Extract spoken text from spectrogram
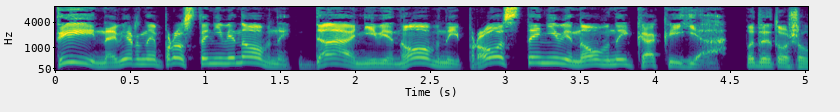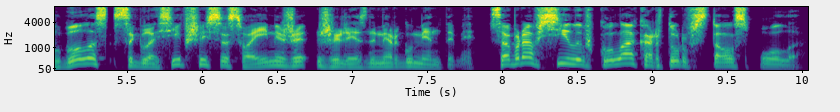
«Ты, наверное, просто невиновный». «Да, невиновный, просто невиновный, как и я», — подытожил голос, согласившись со своими же железными аргументами. Собрав силы в кулак, Артур встал с пола.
